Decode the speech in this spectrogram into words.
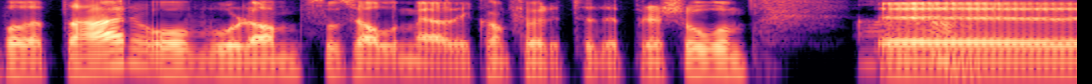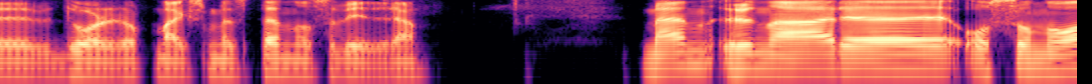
på, dette her, og hvordan sosiale medier kan føre til depresjon, eh, dårligere oppmerksomhetsspenn osv. Men hun er eh, også nå,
